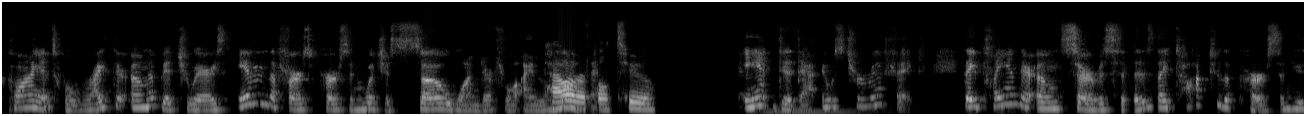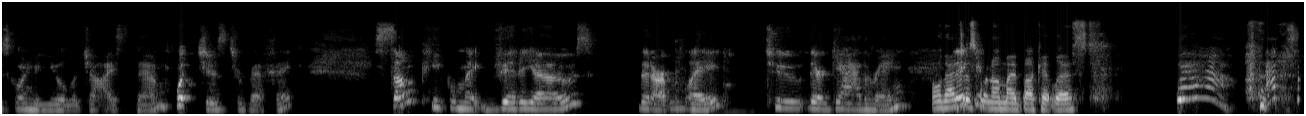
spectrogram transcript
clients will write their own obituaries in the first person, which is so wonderful. I Powerful love it. Powerful too. Aunt did that. It was terrific. They plan their own services. They talk to the person who's going to eulogize them, which is terrific. Some people make videos that are mm-hmm. played to their gathering. Oh, that they just can, went on my bucket list. Yeah, absolutely.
